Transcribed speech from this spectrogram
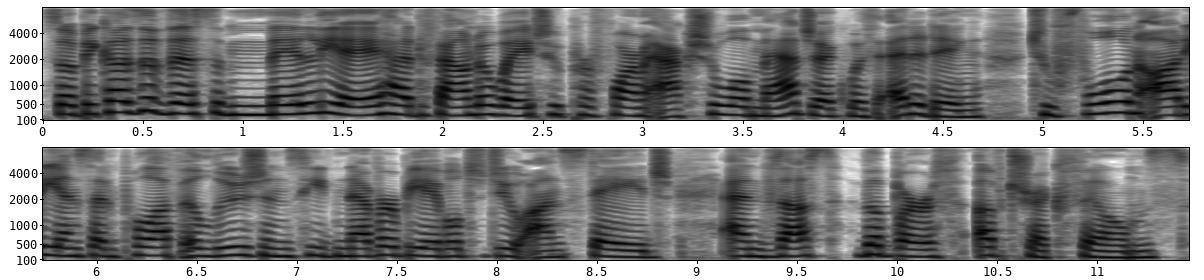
So, because of this, Méliès had found a way to perform actual magic with editing to fool an audience and pull off illusions he'd never be able to do on stage, and thus the birth of trick films.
